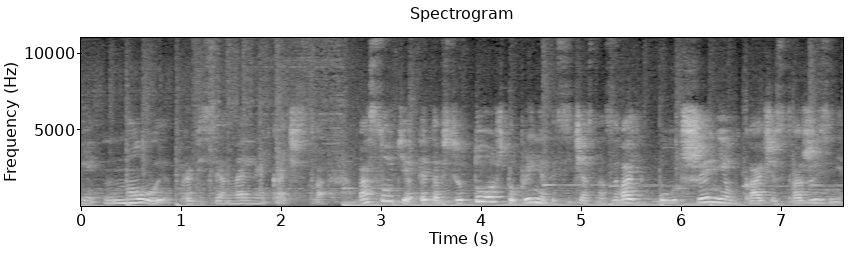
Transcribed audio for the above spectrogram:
и новые профессиональные качества. По сути, это все то, что принято сейчас называть улучшением качества жизни.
